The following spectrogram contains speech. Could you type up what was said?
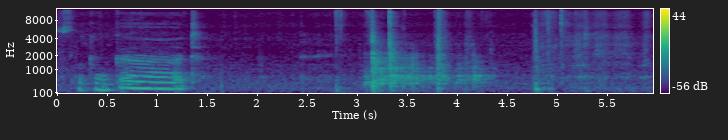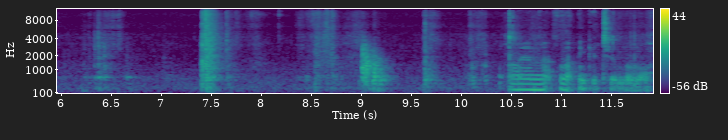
It's looking good. And let me get you a little,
